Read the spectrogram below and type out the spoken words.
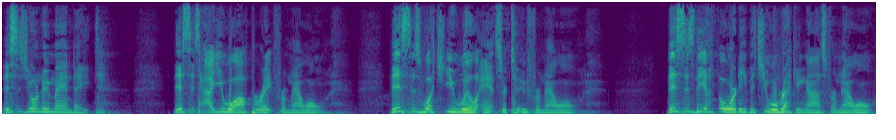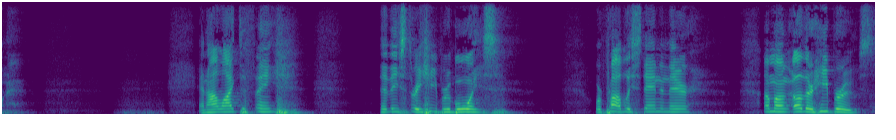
This is your new mandate. This is how you will operate from now on. This is what you will answer to from now on. This is the authority that you will recognize from now on. And I like to think that these three Hebrew boys were probably standing there among other Hebrews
